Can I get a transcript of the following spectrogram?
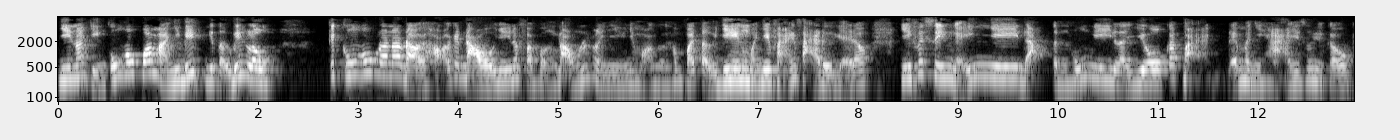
Nhi nói chuyện cuốn hút quá mà Nhi biết, Nhi tự biết luôn. Cái cuốn hút đó nó đòi hỏi cái đầu như nó phải vận động rất là nhiều, nhưng mọi người không phải tự nhiên mà như phản xạ được vậy đâu. Nhi phải suy nghĩ, Nhi đặt tình huống Nhi là vô các bạn để mà Nhi hạ như xuống như câu ok,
